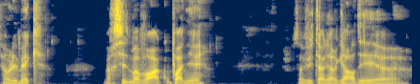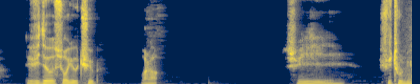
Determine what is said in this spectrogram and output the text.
Ciao les mecs. Merci de m'avoir accompagné. Je vous invite à aller regarder euh, des vidéos sur YouTube. Voilà. Je suis, je suis tout nu.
